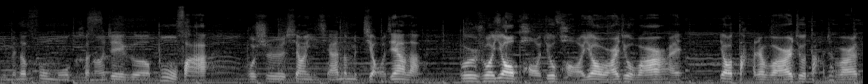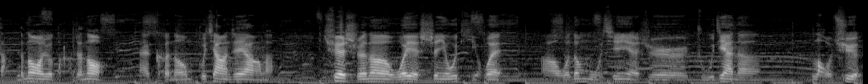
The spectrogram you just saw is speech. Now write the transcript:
你们的父母可能这个步伐不是像以前那么矫健了，不是说要跑就跑，要玩就玩，哎，要打着玩就打着玩，打着闹就打着闹，哎，可能不像这样了。确实呢，我也深有体会，啊，我的母亲也是逐渐的老去，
